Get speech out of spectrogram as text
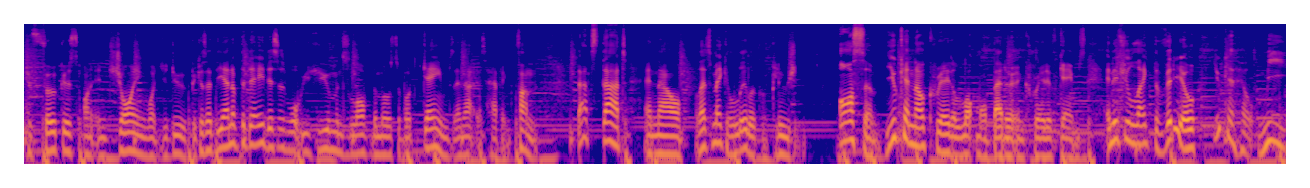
to focus on enjoying what you do because at the end of the day, this is what we humans love the most about games, and that is having fun. That's that, and now let's make a little conclusion awesome! You can now create a lot more better and creative games. And if you like the video, you can help me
